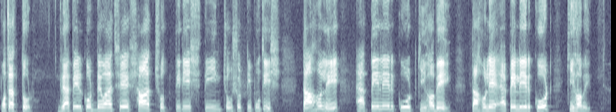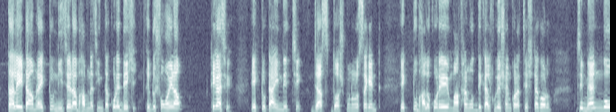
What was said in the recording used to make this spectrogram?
পঁচাত্তর। গ্র্যাপের কোড দেওয়া আছে সাত, ছত্রিশ, তিন, চৌষট্টি, পঁচিশ। তাহলে অ্যাপেলের কোড কি হবে? তাহলে অ্যাপেলের কোড কি হবে? তাহলে এটা আমরা একটু নিজেরা ভাবনা চিন্তা করে দেখি। একটু সময় নাও, ঠিক আছে? একটু টাইম দিচ্ছি জাস্ট দশ পনেরো সেকেন্ড একটু ভালো করে মাথার মধ্যে ক্যালকুলেশন করার চেষ্টা করো যে ম্যাঙ্গো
